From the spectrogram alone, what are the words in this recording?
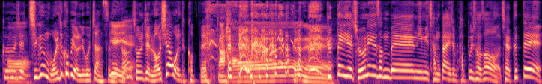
그 어. 이제 지금 월드컵이 열리고 있지 않습니까? 예, 예. 저는 이제 러시아 월드컵 때 어. 그러네. 그때 이제 조현일 선배님이 잠깐 이제 바쁘셔서 제가 그때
